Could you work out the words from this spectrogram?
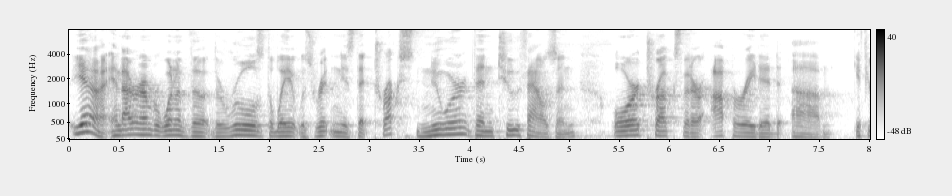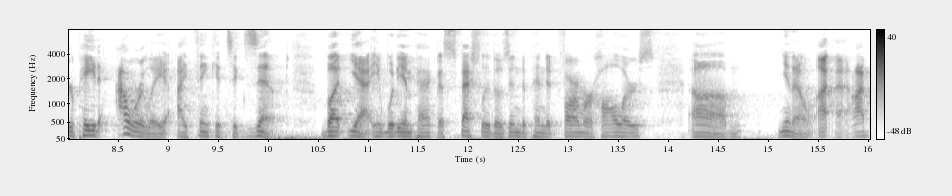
Yeah, and I remember one of the, the rules, the way it was written, is that trucks newer than 2000 or trucks that are operated, um, if you're paid hourly, I think it's exempt. But yeah, it would impact especially those independent farmer haulers. Um, you know, I I,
